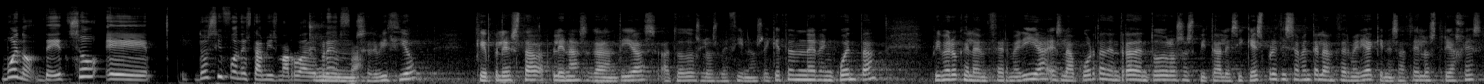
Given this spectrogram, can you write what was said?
Bueno, de hecho, eh, no sé si fue en esta misma rueda de prensa. Un servicio que presta plenas garantías a todos los vecinos. Hay que tener en cuenta, primero, que la enfermería es la puerta de entrada en todos los hospitales y que es precisamente la enfermería quienes hace los triajes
